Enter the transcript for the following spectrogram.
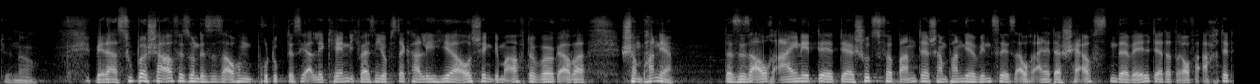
Genau. Wer da super scharf ist, und das ist auch ein Produkt, das ihr alle kennt, ich weiß nicht, ob es der Kali hier ausschenkt im Afterwork, aber Champagner. Das ist auch eine der, der Schutzverband der Champagnerwinzer ist auch einer der schärfsten der Welt, der darauf achtet.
